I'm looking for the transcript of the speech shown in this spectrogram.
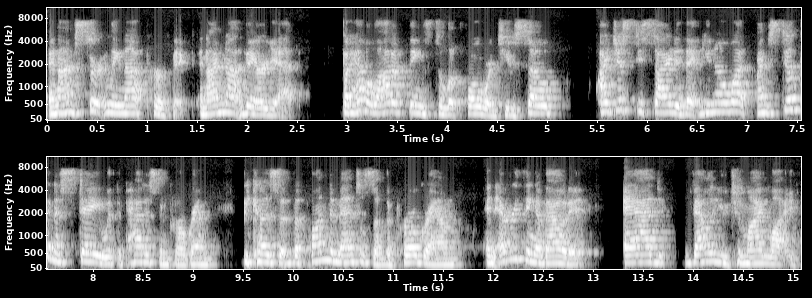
And I'm certainly not perfect and I'm not there yet. But I have a lot of things to look forward to. So I just decided that, you know what, I'm still going to stay with the Paddison program because of the fundamentals of the program and everything about it add value to my life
